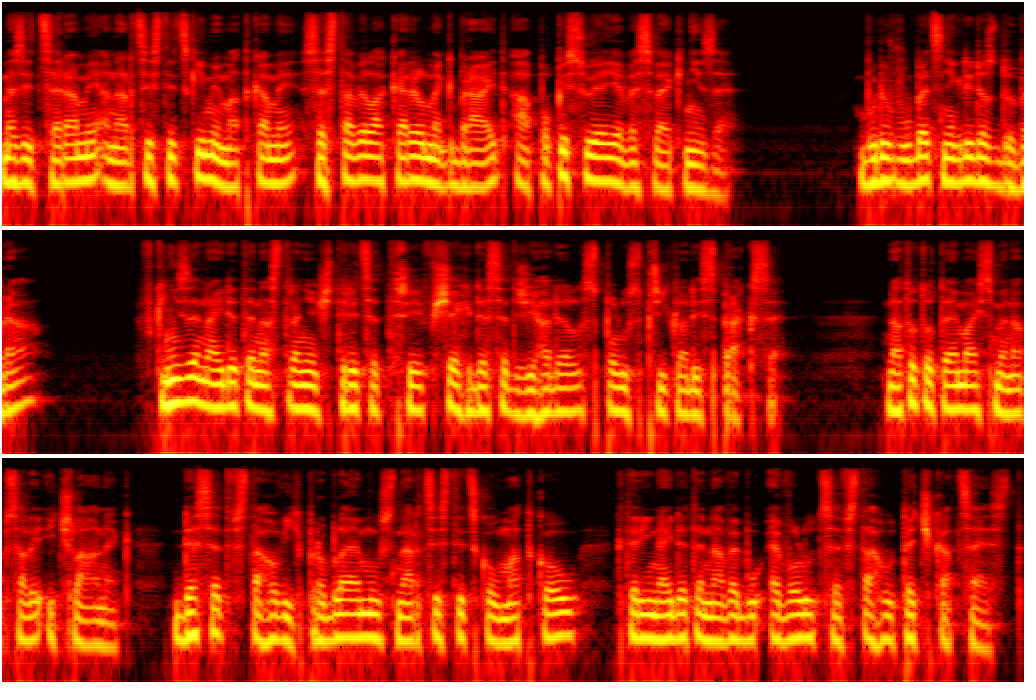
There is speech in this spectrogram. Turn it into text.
mezi dcerami a narcistickými matkami sestavila Carol McBride a popisuje je ve své knize. Budu vůbec někdy dost dobrá? V knize najdete na straně 43 všech 10 žihadel spolu s příklady z praxe. Na toto téma jsme napsali i článek 10 vztahových problémů s narcistickou matkou, který najdete na webu evoluce vztahu.cest.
